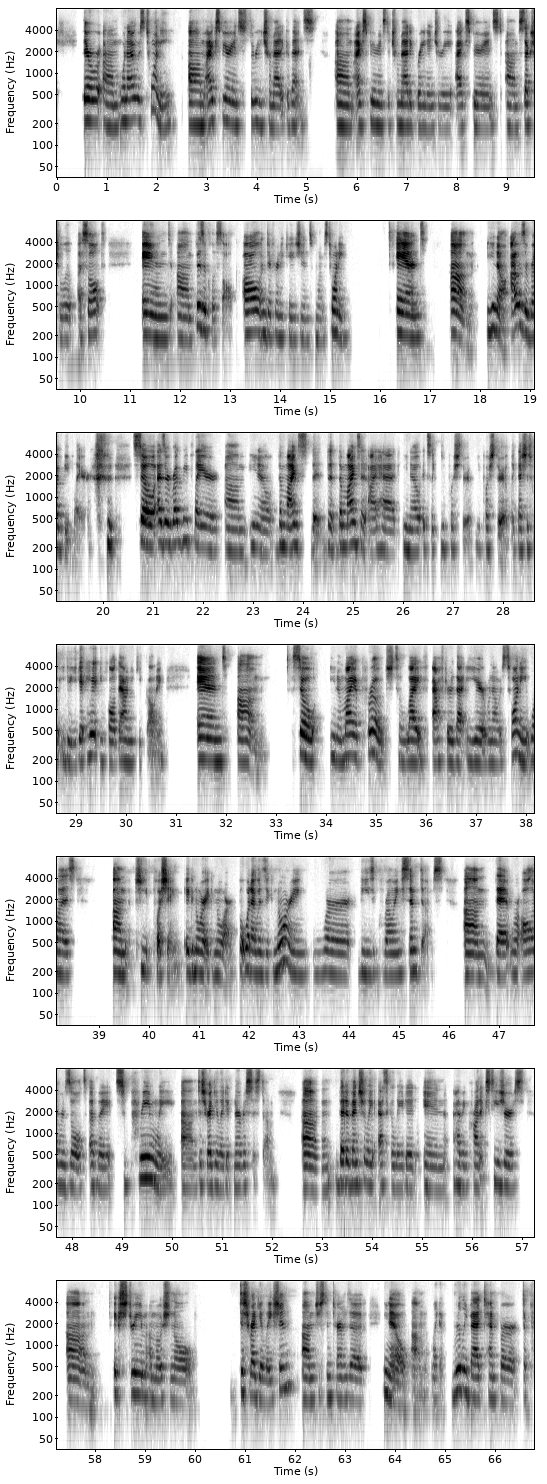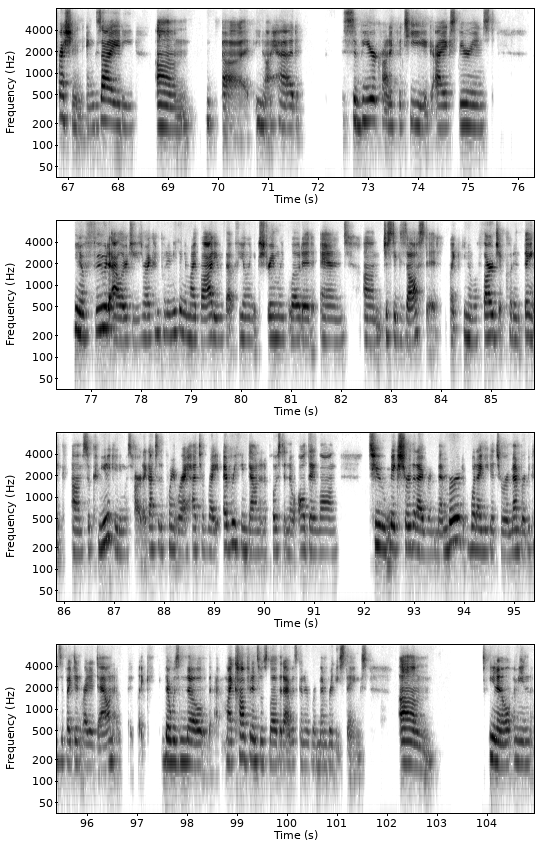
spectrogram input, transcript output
there were, um, when I was 20, um, I experienced three traumatic events. Um, I experienced a traumatic brain injury. I experienced um, sexual assault and um, physical assault, all on different occasions when I was 20. And, um, you know, I was a rugby player. so as a rugby player um, you know the minds the, the, the mindset i had you know it's like you push through you push through. Like that's just what you do. You get hit you fall down you keep going. And um, so you know my approach to life after that year when i was 20 was um, keep pushing ignore ignore. But what i was ignoring were these growing symptoms um, that were all a result of a supremely um, dysregulated nervous system um, that eventually escalated in having chronic seizures, um, extreme emotional dysregulation, um, just in terms of, you know, um, like a really bad temper, depression, anxiety. Uh, you know, I had severe chronic fatigue. I experienced you know, food allergies where I couldn't put anything in my body without feeling extremely bloated and um, just exhausted, like, you know, lethargic, couldn't think. Um, so communicating was hard. I got to the point where I had to write everything down in a post it note all day long to make sure that I remembered what I needed to remember. Because if I didn't write it down, I, like, there was no, my confidence was low that I was going to remember these things. Um, you know, I mean,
